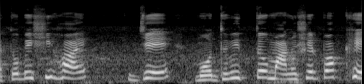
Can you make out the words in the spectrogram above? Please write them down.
এত বেশি হয় যে মধ্যবিত্ত মানুষের পক্ষে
